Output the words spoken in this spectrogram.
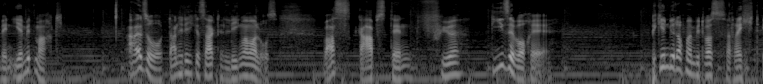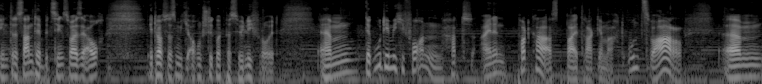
wenn ihr mitmacht. Also, dann hätte ich gesagt, legen wir mal los. Was gab es denn für diese Woche? Beginnen wir doch mal mit was recht Interessantem, beziehungsweise auch etwas, was mich auch ein Stück weit persönlich freut. Ähm, der gute Michi Vorn hat einen Podcast-Beitrag gemacht. Und zwar ähm,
